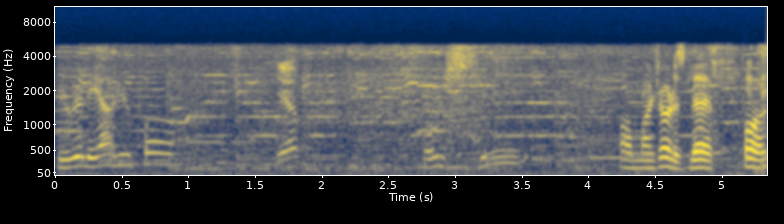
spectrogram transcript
You really out here, Paul? Yep. Oh shit. Oh, my is left. Fuck.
